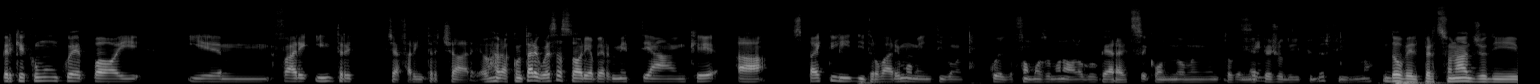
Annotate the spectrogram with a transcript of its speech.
Perché comunque poi ehm, fare, intre... cioè, fare intrecciare, raccontare questa storia permette anche a Spike Lee di trovare momenti come quel famoso monologo che era il secondo momento che sì. mi è piaciuto di più del film dove il personaggio di,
